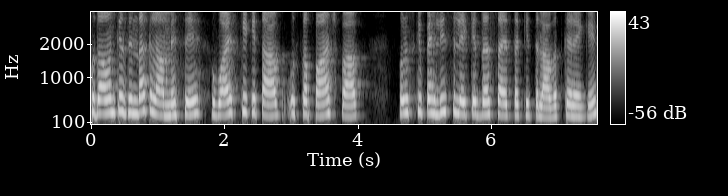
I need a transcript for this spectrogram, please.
खुदावन के ज़िंदा कलाम में से वाइस की किताब, उसका पाँच बाब और उसकी पहली से लेकर दस आयत तक की तलावत करेंगे।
